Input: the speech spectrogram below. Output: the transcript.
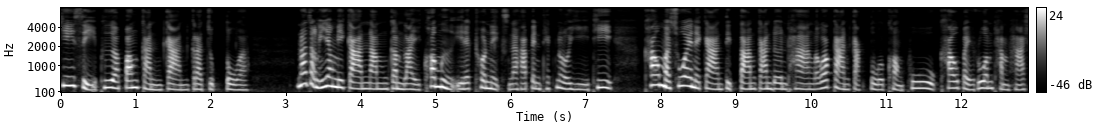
ที่สีเพื่อป้องกันการกระจุกตัว นอกจากนี้ยังมีการนำกำไลข้อมืออิเล็กทรอนิกส์นะคะเป็นเทคโนโลยีที่เข้ามาช่วยในการติดตามการเดินทาง แล้วก็การกักตัวของผู้เข้าไปร่วมทำฮัจ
